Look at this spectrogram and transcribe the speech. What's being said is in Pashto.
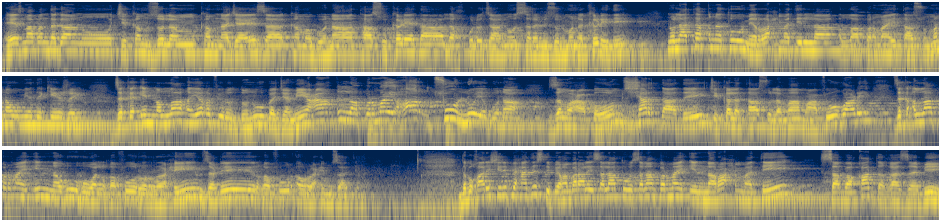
ای زما بندګانو! چې کوم ظلم، کوم ناجایزه، کومه ګناه تاسو کړې ده، له خپلو ځانو سره مې ظلمونه کړي دي، نو لا تقنطو من رحمت الله، الله فرمايي، تاسو مه نا اميده کېږئ، ځکه ان الله يغفر الذنوب جميعا، الله فرمايي، هر څو لويه ګناه زه معافوم، شرط دا دی چې کله تاسو له ما معافي وغواړئ، ځکه الله فرمايي، انه هو الغفور الرحيم، زه ډېر غفور او رحيم ذات يم. د بخاري شريف حديث دی پيغمبر عليه الصلاة والسلام فرمايي، ان رحمتي سبقت غضبي،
